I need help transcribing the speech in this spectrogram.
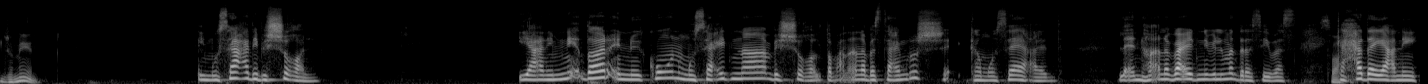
جميل. المساعدة بالشغل. يعني بنقدر إنه يكون مساعدنا بالشغل. طبعا أنا بستعملوش كمساعد لأنه أنا بعدني بالمدرسة بس. صح. كحدا يعني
